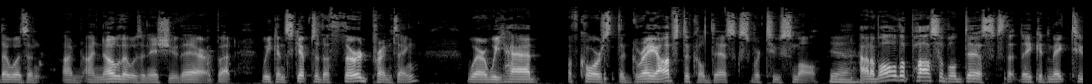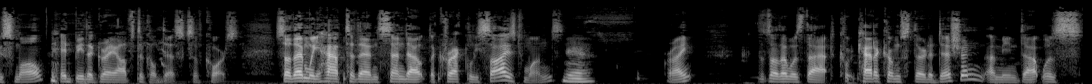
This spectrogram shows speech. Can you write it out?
there was an, I, I know there was an issue there, but we can skip to the third printing where we had, of course, the gray obstacle discs were too small. Yeah. Out of all the possible discs that they could make too small, it'd be the gray obstacle discs, of course. So then we had to then send out the correctly sized ones, Yeah. right? So there was that. Catacombs third edition. I mean, that was,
